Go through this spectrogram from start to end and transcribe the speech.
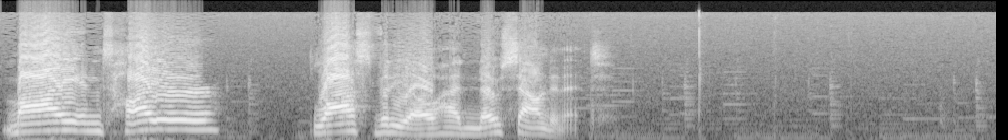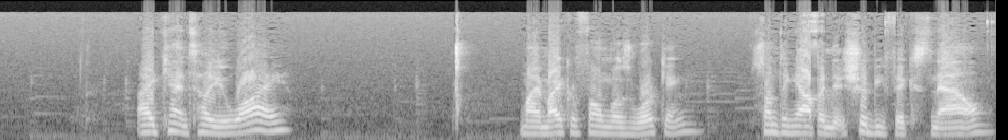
My entire last video had no sound in it. I can't tell you why. My microphone was working. Something happened, it should be fixed now.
